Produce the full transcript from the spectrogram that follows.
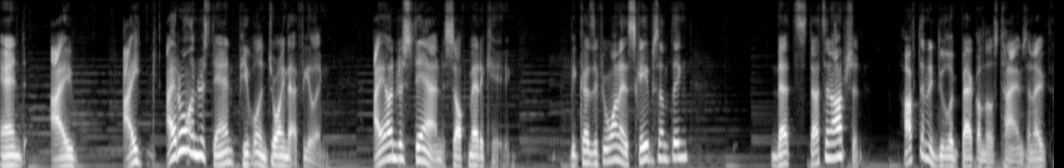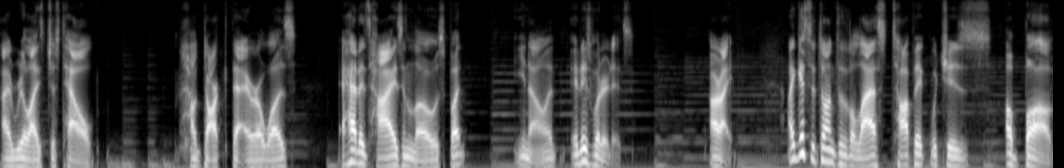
And I I I don't understand people enjoying that feeling. I understand self-medicating. Because if you want to escape something, that's that's an option often I do look back on those times and I, I realize just how how dark that era was. It had its highs and lows, but you know, it, it is what it is. All right. I guess it's on to the last topic, which is above,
